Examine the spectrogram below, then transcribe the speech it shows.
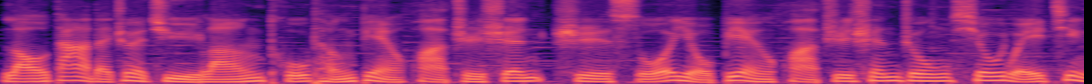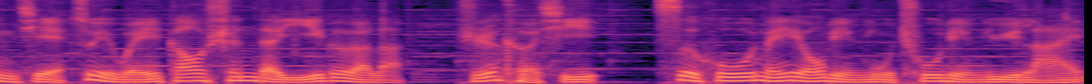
老大的这具狼图腾变化之身，是所有变化之身中修为境界最为高深的一个了。只可惜，似乎没有领悟出领域来。”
